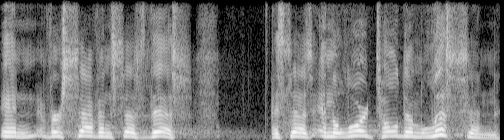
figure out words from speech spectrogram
and verse 7 says this it says, And the Lord told them, Listen,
